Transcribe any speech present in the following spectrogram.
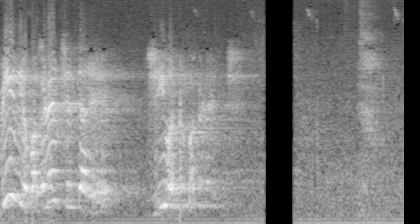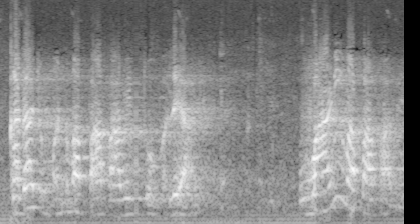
વીર્ય બગડે છે ત્યારે જીવન બગડે છે. કદાચ મનમાં પાપ આવે તો ભલે આવે. વાણીમાં પાપ આવે.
